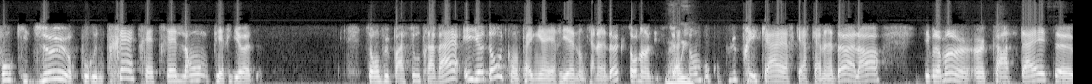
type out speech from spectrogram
faut qu'il dure pour une très, très, très longue période si on veut passer au travers. Et il y a d'autres compagnies aériennes au Canada qui sont dans des Ben oui. situations beaucoup plus précaires qu'Air Canada. Alors, c'est vraiment un, un casse-tête euh,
